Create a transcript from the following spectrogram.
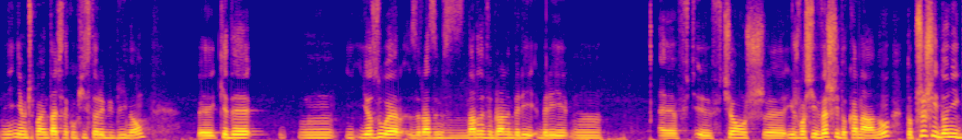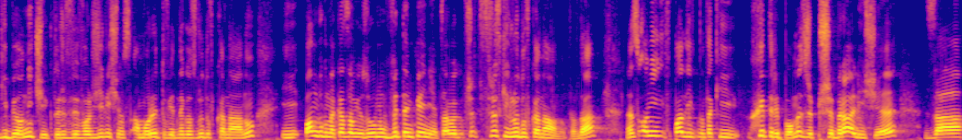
Nie, nie wiem, czy pamiętacie taką historię biblijną, y, kiedy mm, Jozue razem z narodem wybranym byli, byli mm, e, wciąż, e, już właściwie weszli do Kanaanu, to przyszli do nich Gibeonici, którzy wywolzili się z Amorytów, jednego z ludów Kanaanu i Pan Bóg nakazał Jozuemu wytępienie całych, wszystkich ludów Kanaanu, prawda? Więc oni wpadli na taki chytry pomysł, że przebrali się za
